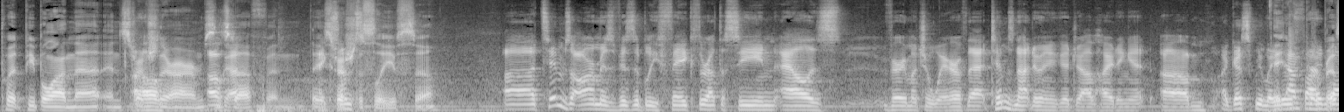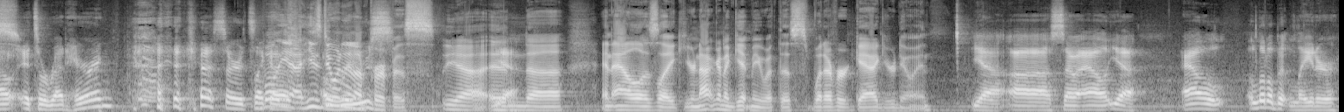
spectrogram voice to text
put people on that and stretch Oh, their arms and stuff, and they Makes stretch sense. the sleeves. So Uh, Tim's arm is visibly fake throughout the scene. Al is very much aware of that. Tim's not doing a good job hiding it. Um, I guess we later find purpose. out it's a red herring. I guess, or it's like well, a yeah, he's doing it on purpose. Yeah, and Uh, and Al is like, "You're not gonna get me with this, whatever gag you're doing." Yeah. Uh, so Al, yeah, Al. A little bit later,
